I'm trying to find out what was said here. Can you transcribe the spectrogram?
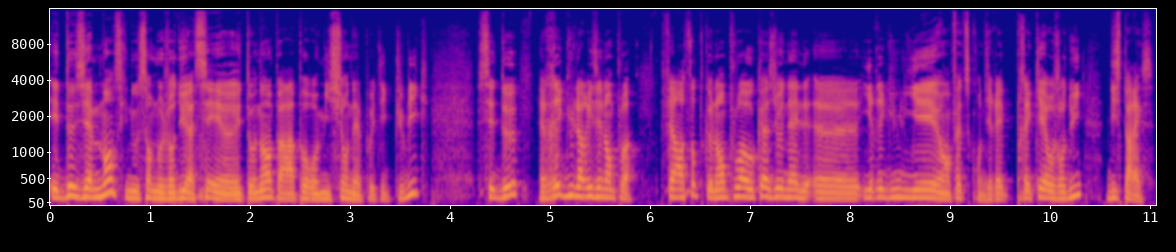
Et deuxièmement, ce qui nous semble aujourd'hui assez euh, étonnant par rapport aux missions de la politique publique, c'est de régulariser l'emploi, faire en sorte que l'emploi occasionnel, irrégulier, en fait ce qu'on dirait précaire aujourd'hui, disparaisse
